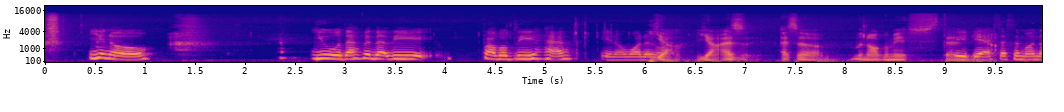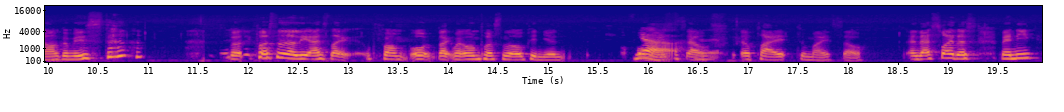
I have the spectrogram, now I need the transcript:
you know, you will definitely probably have, you know, more than Yeah, one. yeah. As as a monogamist, then yes, as a monogamist. but personally, as like from like my own personal opinion, for Yeah. myself, apply it to myself, and that's why there's many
